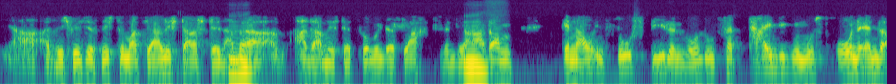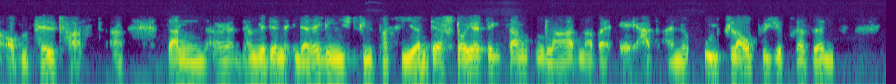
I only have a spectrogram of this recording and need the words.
Ja, also ich will es jetzt nicht so martialisch darstellen, mhm. aber Adam ist der Turm in der Schlacht. Wenn du mhm. Adam genau in so Spielen, wo du verteidigen musst, ohne Ende auf dem Feld hast, dann, äh, dann wird in der Regel nicht viel passieren. Der steuert den ganzen Laden, aber er hat eine unglaubliche Präsenz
